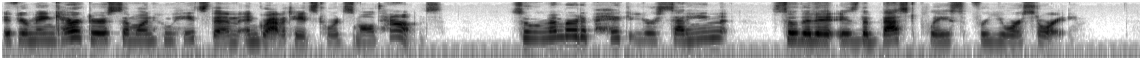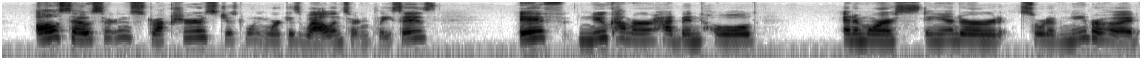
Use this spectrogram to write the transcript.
if your main character is someone who hates them and gravitates towards small towns. So remember to pick your setting so that it is the best place for your story. Also, certain structures just wouldn't work as well in certain places. If newcomer had been told in a more standard sort of neighborhood,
